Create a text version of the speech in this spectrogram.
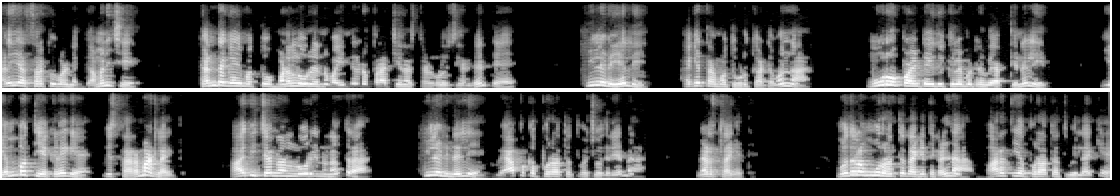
ಹಳೆಯ ಸರಕುಗಳನ್ನ ಗಮನಿಸಿ, ಕಂದಗೈ ಮತ್ತು ಮಣಲೂರು ಎನ್ನುವ ಇನ್ನೆರಡು ಪ್ರಾಚೀನ ಸ್ಥಳಗಳು ಸೇರಿದಂತೆ ಕೀಳಡಿಯಲ್ಲಿ ಅಗೆತ ಮತ್ತು ಹುಡುಕಾಟವನ್ನ ಮೂರು ಪಾಯಿಂಟ್ ಐದು ಕಿಲೋಮೀಟರ್ ವ್ಯಾಪ್ತಿಯಲ್ಲಿ ಎಂಬತ್ತು ಎಕರೆಗೆ ವಿಸ್ತಾರ ಮಾಡಲಾಯಿತು. ಆದಿಚನಲ್ಲೂರಿನ ನಂತರ ಕೀಳಡಿನಲ್ಲಿ ವ್ಯಾಪಕ ಪುರಾತತ್ವ ಶೋಧನೆಯನ್ನ ನಡೆಸಲಾಗಿದೆ ಮೊದಲ ಮೂರು ಹಂತದ ಅಗತ್ಯಗಳನ್ನ ಭಾರತೀಯ ಪುರಾತತ್ವ ಇಲಾಖೆ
